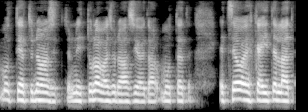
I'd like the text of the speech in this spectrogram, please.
mutta tietty nämä on sitten niitä tulevaisuuden asioita, mutta et, et se on ehkä itsellä, että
